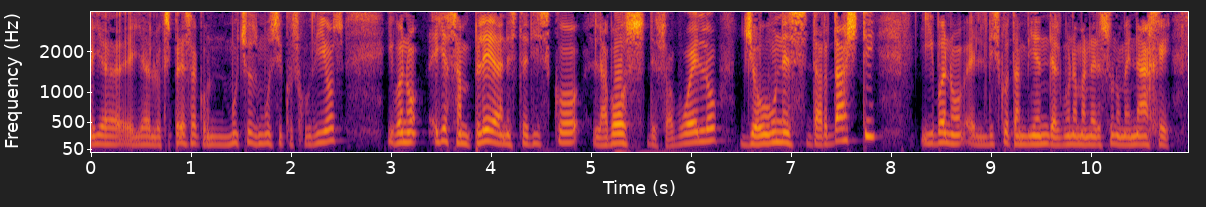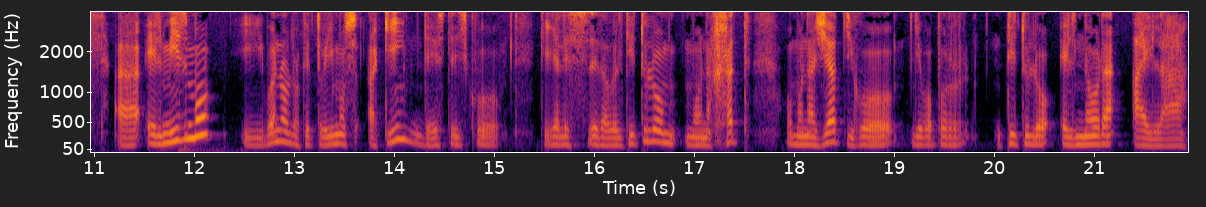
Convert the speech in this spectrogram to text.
ella, ella lo expresa con muchos músicos judíos. Y bueno, ella samplea en este disco la voz de su abuelo, Younes Dardashti, y bueno, el disco también de alguna manera es un homenaje a él mismo. Y bueno, lo que tuvimos aquí de este disco que ya les he dado el título, Monahat o Monajat, llegó, llevó por título El Nora Aila.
